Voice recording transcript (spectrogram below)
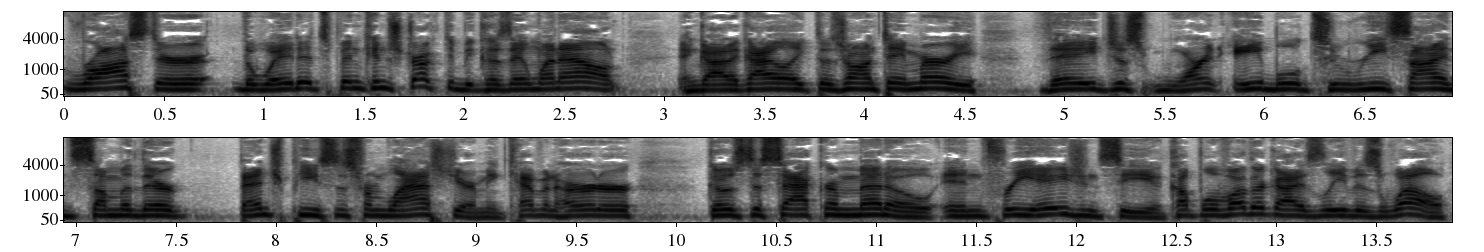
roster, the way that it's been constructed, because they went out and got a guy like Dejounte Murray, they just weren't able to re-sign some of their bench pieces from last year. I mean, Kevin Huerter goes to Sacramento in free agency. A couple of other guys leave as well.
